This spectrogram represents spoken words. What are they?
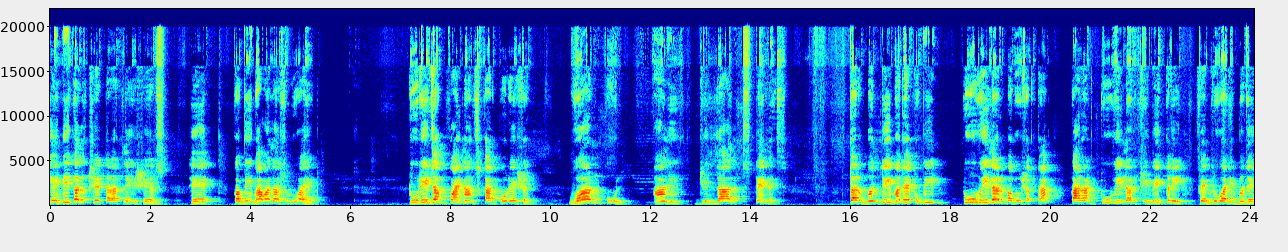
केमिकल क्षेत्रातले शेअर्स हे कमी भावाला सुरू आहेत. टुरिझम फायनान्स कॉर्पोरेशन व्हर्लपूल आणि जिंदाल स्टेनलेस तर मंदीमध्ये तुम्ही टू व्हीलर बघू शकता कारण टू व्हीलरची विक्री फेब्रुवारीमध्ये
